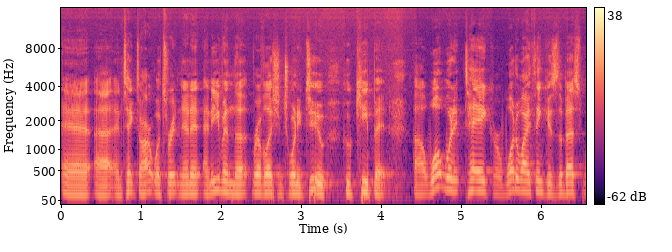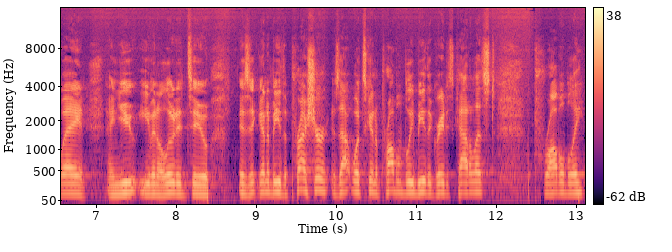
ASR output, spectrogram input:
uh, uh, and take to heart what's written in it, and even the Revelation 22 who keep it. Uh, what would it take, or what do I think is the best way? And, and you even alluded to, is it going to be the pressure? Is that what's going to probably be the greatest catalyst? Probably.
